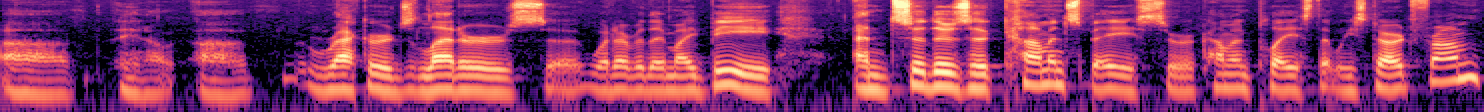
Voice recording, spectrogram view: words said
uh, you know, uh, records, letters, uh, whatever they might be. And so there's a common space or a common place that we start from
